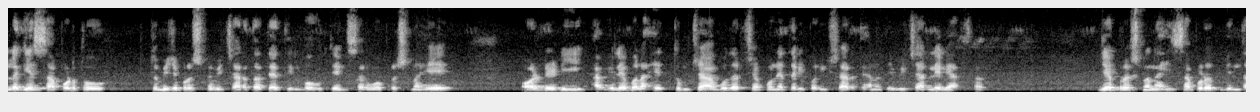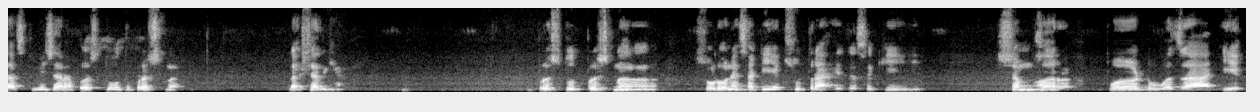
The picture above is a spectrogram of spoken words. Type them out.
लगेच सापडतो. तुम्ही जे प्रश्न विचारता त्यातील बहुतेक सर्व प्रश्न हे ऑलरेडी अवेलेबल आहेत. तुमच्या अगोदरच्या कोणत्यातरी परीक्षार्थ्यानं ते विचारलेले असतात. जे प्रश्न नाही सापडत बिंदास्त विचारा. प्रस्तुत प्रश्न. लक्षात घ्या. प्रस्तुत प्रश्न सोडवण्यासाठी एक सूत्र आहे जसं की शंभर पट वजा एक.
